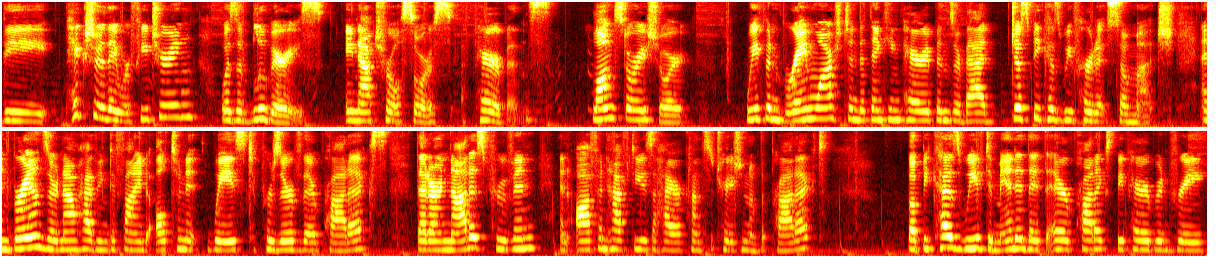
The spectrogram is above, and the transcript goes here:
the picture they were featuring was of blueberries, a natural source of parabens. Long story short, we've been brainwashed into thinking parabens are bad just because we've heard it so much. And brands are now having to find alternate ways to preserve their products that are not as proven and often have to use a higher concentration of the product but because we've demanded that their products be paraben free,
